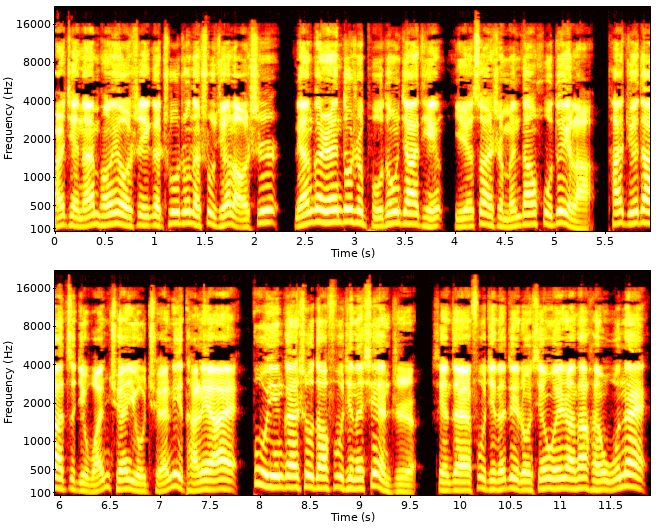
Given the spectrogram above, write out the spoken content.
而且男朋友是一个初中的数学老师，两个人都是普通家庭，也算是门当户对了。她觉得自己完全有权利谈恋爱，不应该受到父亲的限制。现在父亲的这种行为让她很无奈。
